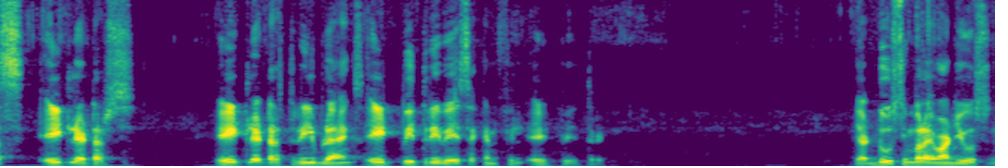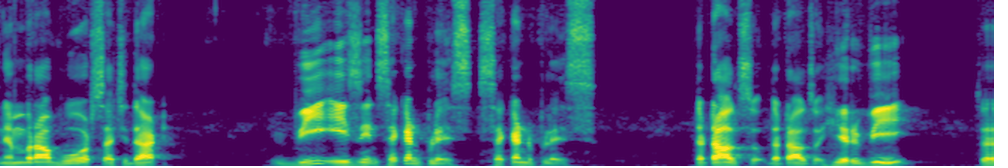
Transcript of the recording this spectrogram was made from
us 8 letters. 8 letters 3 blanks. 8p3 ways i can fill. 8p3 yeah do symbol i want to use. Number of words such that v is in second place. Second place. That also that also. Here v so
